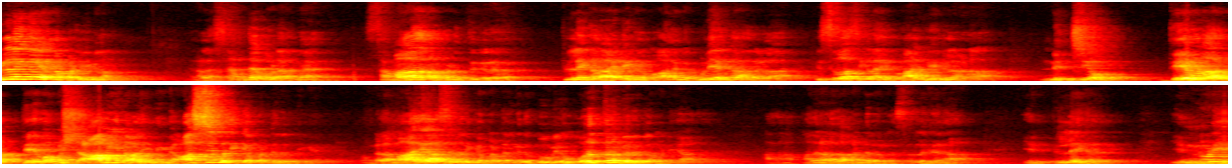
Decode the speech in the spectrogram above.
பிள்ளைகள் என்ன பண்ணுவீங்களாம் அதனால சண்டை போடாம சமாதானப்படுத்துகிற பிள்ளைகளாய் நீங்க வாருங்க ஊழியக்காரர்களா விசுவாசிகளாய் ஆனால் நிச்சயம் தேவனால் தேவ அபிஷ ஆவியினாலே நீங்க ஆசீர்வதிக்கப்பட்டிருப்பீங்க. உங்களை மாதிரி ஆசீர்வதிக்கப்பட்டவங்க இந்த பூமியில ஒருத்தரும் இருக்க முடியாது. அதான் அதனாலதான் ஆண்டவர்கள் சொல்லுகிறார் என் பிள்ளைகள் என்னுடைய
